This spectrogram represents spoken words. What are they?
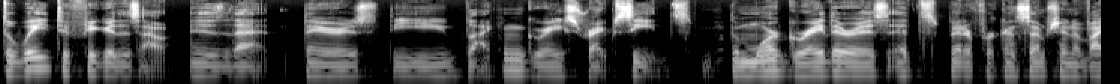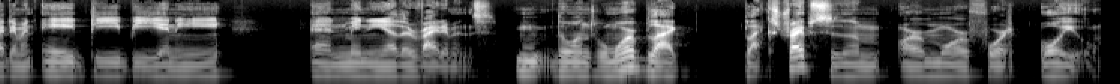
the way to figure this out is that there's the black and gray striped seeds. The more gray there is, it's better for consumption of vitamin A, D, B, and E, and many other vitamins. The ones with more black black stripes to them are more for oil.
